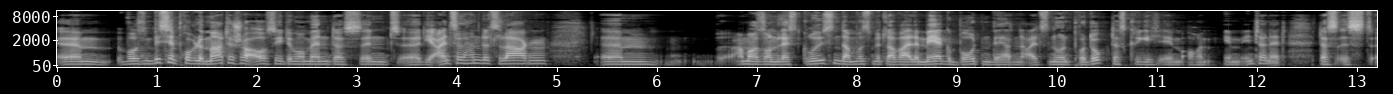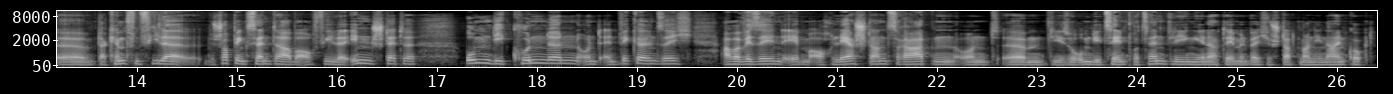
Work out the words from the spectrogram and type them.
Ähm, wo es ein bisschen problematischer aussieht im Moment, das sind äh, die Einzelhandelslagen. Ähm, Amazon lässt grüßen, da muss mittlerweile mehr geboten werden als nur ein Produkt. Das kriege ich eben auch im, im Internet. Das ist, äh, da kämpfen viele Shoppingcenter, aber auch viele Innenstädte um die Kunden und entwickeln sich. Aber wir sehen eben auch Leerstandsraten und ähm, die so um die zehn Prozent liegen, je nachdem, in welche Stadt man hineinguckt.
